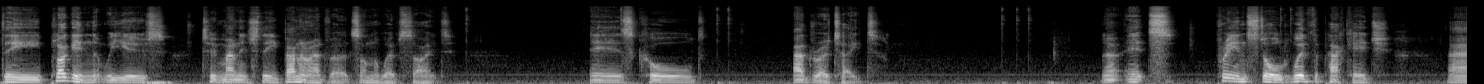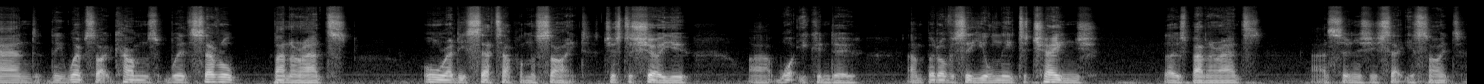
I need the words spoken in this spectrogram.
The plugin that we use to manage the banner adverts on the website is called AdRotate. Now it's pre-installed with the package and the website comes with several banner ads already set up on the site just to show you uh, what you can do um, but obviously you'll need to change those banner ads as soon as you set your site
